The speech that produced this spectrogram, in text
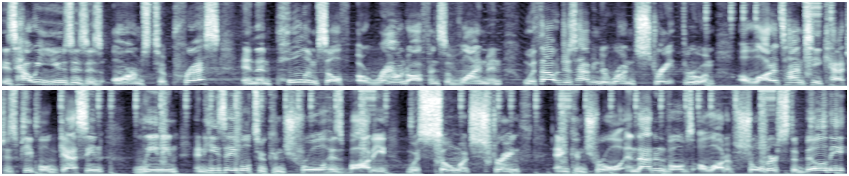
is how he uses his arms to press and then pull himself around offensive linemen without just having to run straight through them. A lot of times he catches people guessing, leaning, and he's able to control his body with so much strength and control. And that involves a lot of shoulder stability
